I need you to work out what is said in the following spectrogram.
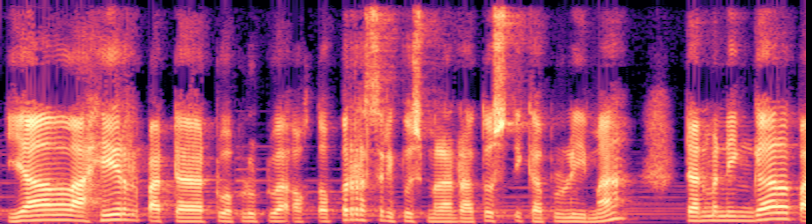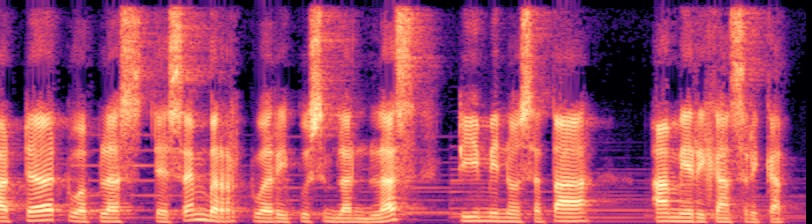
Ia lahir pada 22 Oktober 1935 dan meninggal pada 12 Desember 2019 di Minnesota, Amerika Serikat.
